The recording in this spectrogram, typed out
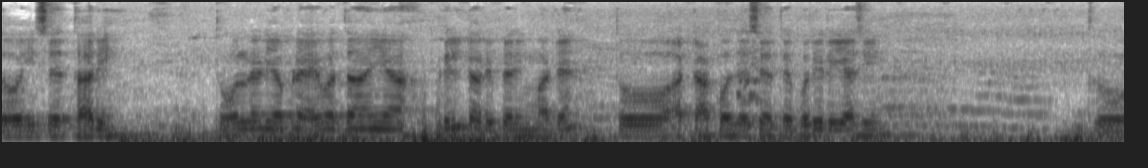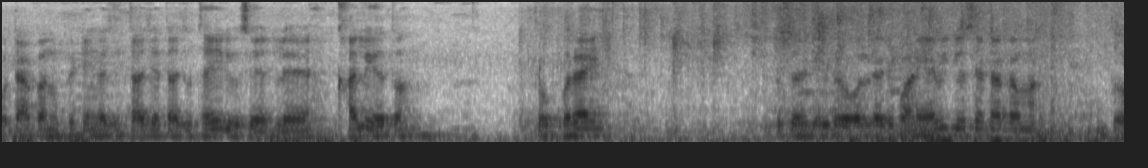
તો એ છે ધારી. તો ઓલરેડી આપણે આવ્યા હતા અહીંયા ફિલ્ટર રિપેરિંગ માટે. તો આ ટાંકો જે છે તે ભરી રહ્યા છીએ. તો ટાંકાનું ફિટિંગ હજી તાજે તાજું થઈ રહ્યું છે એટલે ખાલી હતો. તો ભરાય. તો ઓલરેડી પાણી આવી ગયું છે ટાંકામાં. તો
